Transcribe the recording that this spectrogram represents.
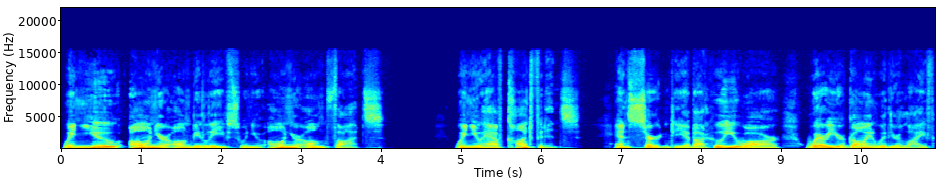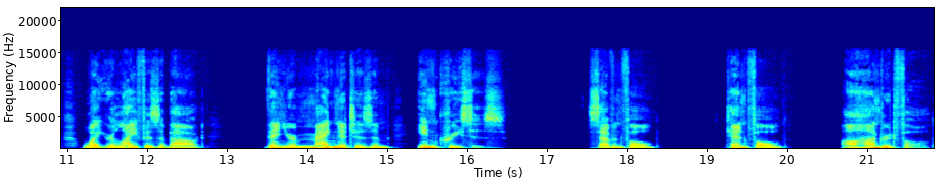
when you own your own beliefs, when you own your own thoughts, when you have confidence and certainty about who you are, where you're going with your life, what your life is about, then your magnetism increases sevenfold, tenfold, a hundredfold.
